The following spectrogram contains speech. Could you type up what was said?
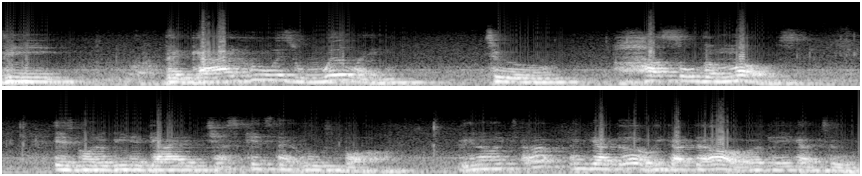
the the guy who is willing to hustle the most is going to be the guy that just gets that loose ball. You know, he, oh, he got the, oh, he got the, oh, okay, he got two.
